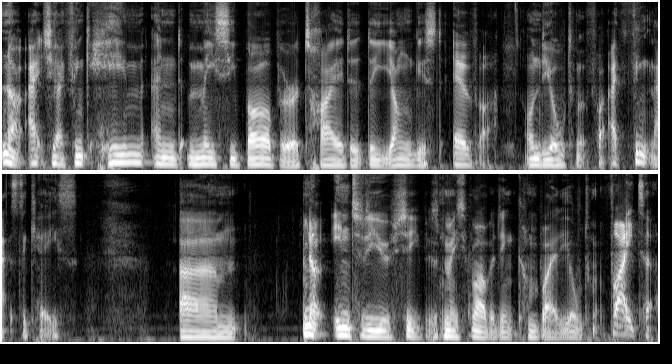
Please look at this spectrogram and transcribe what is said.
no actually i think him and maycee barber are tied at the youngest ever on the ultimate fight i think that's the case. Um no into the ufc because maycee barber didn't come by the ultimate fighter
